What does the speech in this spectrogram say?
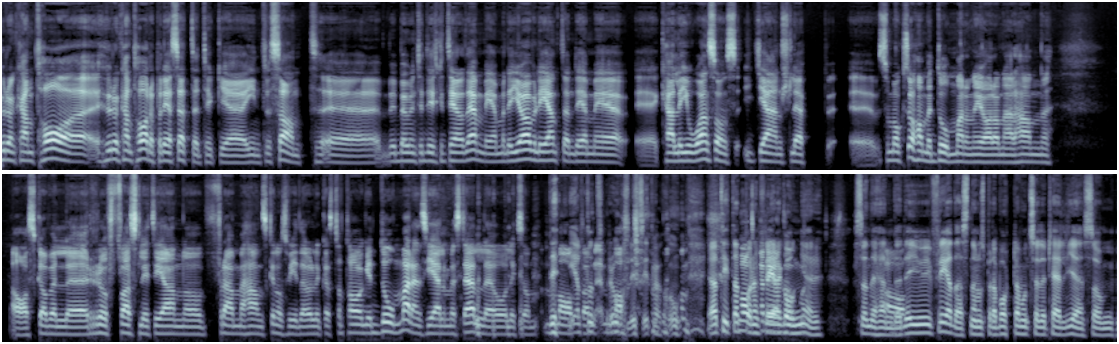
hur, de kan ta, hur de kan ta det på det sättet tycker jag är intressant. Eh, vi behöver inte diskutera det mer, men det gör väl egentligen det med eh, Kalle Johanssons hjärnsläpp, eh, som också har med domaren att göra när han ja, ska väl eh, ruffas lite grann och fram med handsken och så vidare och lyckas ta tag i domarens hjälm istället och liksom Det är en helt otrolig situation. Jag har tittat på den flera gånger sedan det hände. Ja. Det är ju i fredags när de spelar borta mot Södertälje som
